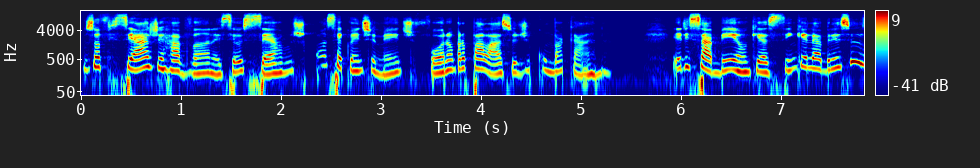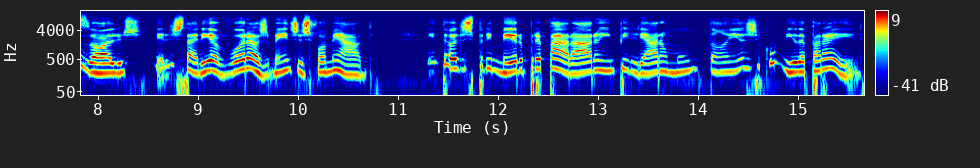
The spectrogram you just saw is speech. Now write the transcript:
Os oficiais de Ravana e seus servos, consequentemente, foram para o palácio de Kumbakarna. Eles sabiam que assim que ele abrisse os olhos, ele estaria vorazmente esfomeado. Então eles primeiro prepararam e empilharam montanhas de comida para ele.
